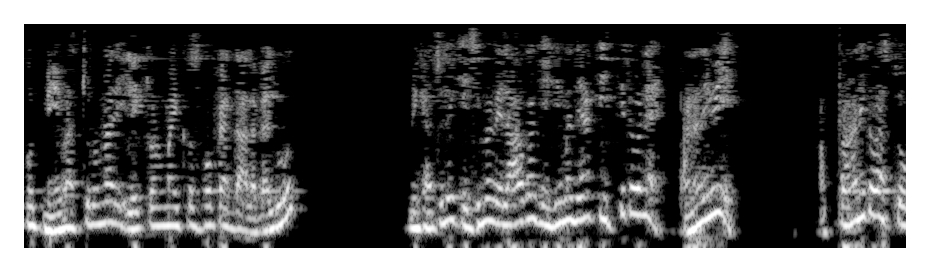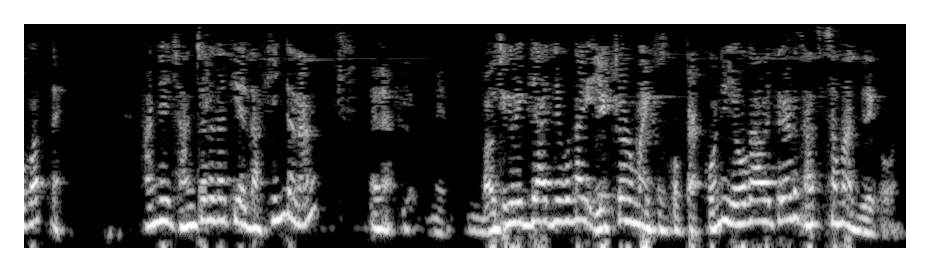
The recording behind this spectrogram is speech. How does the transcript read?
මොකද මේ වස්තුව උනා ඉලෙක්ට්‍රෝන මයික්‍රොස්කෝප් එකක් දාලා බැලුවොත් මේක ඇතුලේ කිසිම වෙලාවක කිසිම දෙයක් ස්ථිරව නැහැ. පණ නෙවෙයි. අප්‍රාණික වස්තුවක්වත් නැහැ. අන්නේ චංචල ගතිය දකින්න නම් මේ භෞතික විද්‍යාඥයෙකුට ඉලෙක්ට්‍රෝන මයික්‍රොස්කෝප් එකක් ඕනේ යෝගාවචරයට සති සමාධි දෙක ඕනේ.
